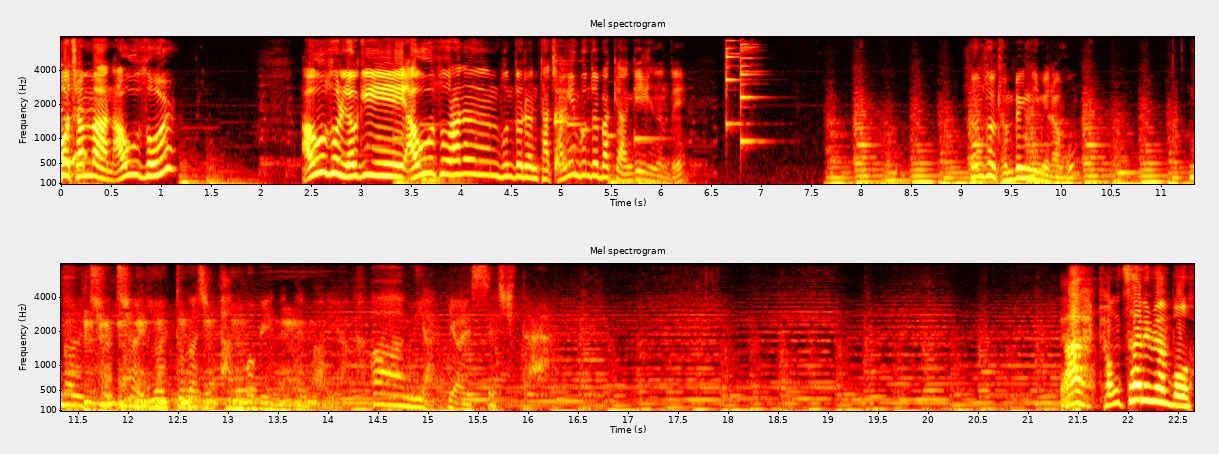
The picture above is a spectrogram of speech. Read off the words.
어 잠만 아우솔? 아우솔 여기 아우솔 하는 분들은 다 장인분들밖에 안 계시는데 현솔 견백님이라고? 널 처치할 열두 가지 방법이 있는데 말이야. 아 미안 열셋이다. 아, 병찬이면 뭐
